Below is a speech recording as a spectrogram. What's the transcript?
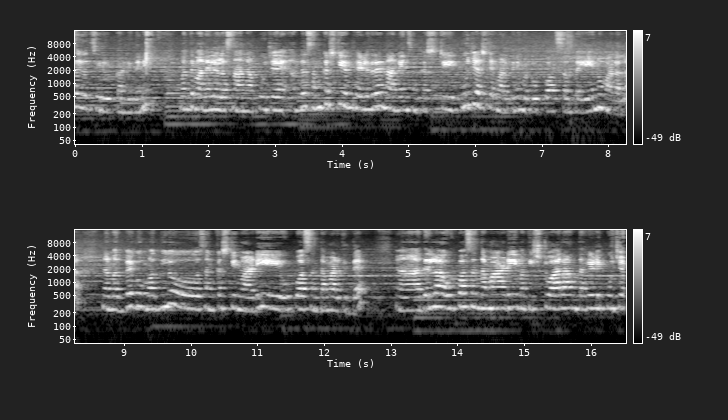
ಸೊ ಇವತ್ತು ಸೀರೆ ಉಟ್ಕೊಂಡಿದ್ದೀನಿ. ಮತ್ತೆ ಮನೇಲೆಲ್ಲ ಸ್ನಾನ, ಪೂಜೆ ಅಂದ್ರೆ ಸಂಕಷ್ಟಿ ಅಂತ ಹೇಳಿದ್ರೆ ನಾನೇನು ಸಂಕಷ್ಟಿ, ಪೂಜೆ ಅಷ್ಟೇ ಮಾಡ್ತೀನಿ ಬಟ್ ಉಪವಾಸ ಅಂತ ಏನೂ ಮಾಡಲ್ಲ. ನಾನು ಮದುವೆಗೂ ಮೊದಲು ಸಂಕಷ್ಟಿ ಮಾಡಿ ಉಪವಾಸ ಅಂತ ಮಾಡ್ತಿದ್ದೆ. ಅದೆಲ್ಲ ಉಪವಾಸ ಅಂತ ಮಾಡಿ, ಮತ್ತೆ ಇಷ್ಟು ವಾರ ಅಂತ ಹೇಳಿ ಪೂಜೆ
